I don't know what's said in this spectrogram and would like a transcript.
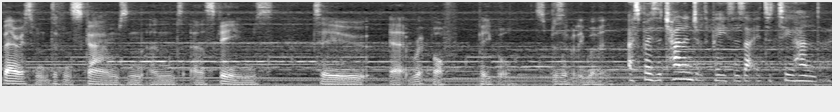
various different, scams and, and uh, schemes to uh, rip off people, specifically women. I suppose the challenge of the piece is that it's a two-hander,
